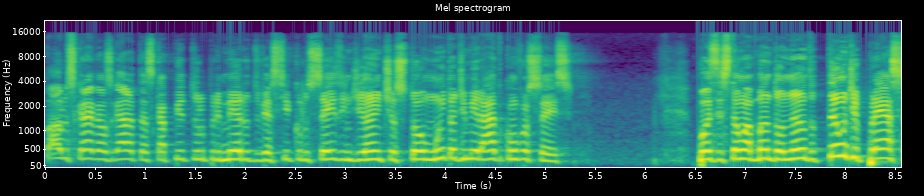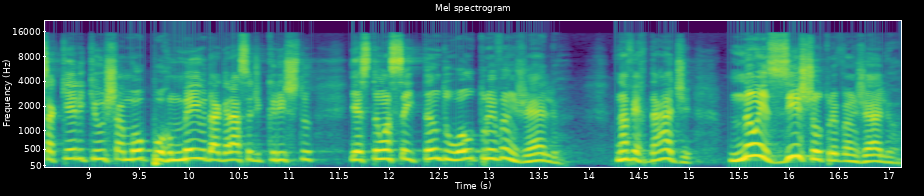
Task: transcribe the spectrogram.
Paulo escreve aos Gálatas, capítulo 1, do versículo 6 em diante: Estou muito admirado com vocês, pois estão abandonando tão depressa aquele que os chamou por meio da graça de Cristo e estão aceitando outro evangelho. Na verdade, não existe outro evangelho.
